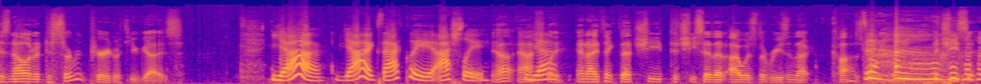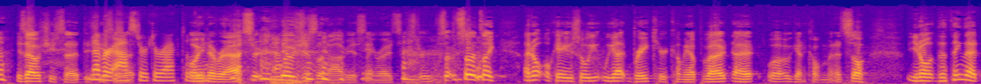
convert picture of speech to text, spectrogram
is now in a discernment period with you guys. Yeah, yeah, exactly. Ashley. Yeah, Ashley. Yeah. And I think that she did she say that I was the reason that caused it. did she say, is that what she said? Did Never say asked that? her directly. Oh, you never asked her. It was just an obvious thing, right, sister? So, so it's like I don't. Okay, so we, we got break here coming up, but I, I, well, we got a couple minutes. So, you know, the thing that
